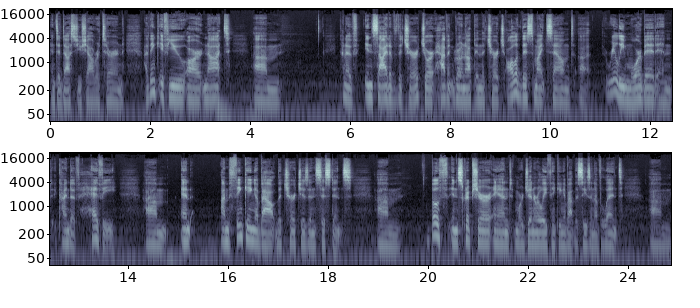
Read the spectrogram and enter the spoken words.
and to dust you shall return. I think if you are not um, kind of inside of the church or haven't grown up in the church, all of this might sound uh, really morbid and kind of heavy. Um, and I'm thinking about the church's insistence, um, both in scripture and more generally thinking about the season of Lent, um,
